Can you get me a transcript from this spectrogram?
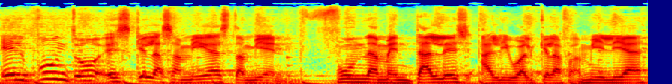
El punto es que las amigas también, fundamentales, al igual que la familia.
